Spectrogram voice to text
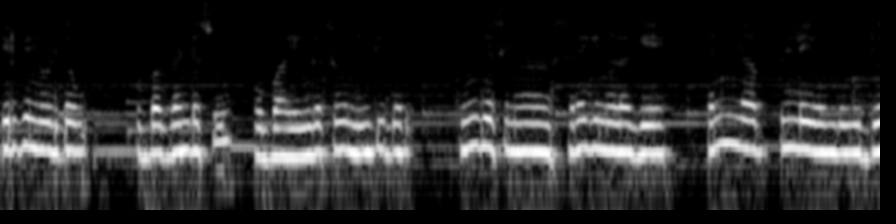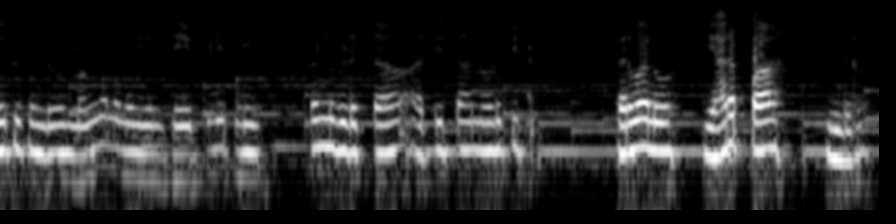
ತಿರುಗಿ ನೋಡಿದವು. ಒಬ್ಬ ಗಂಡಸು, ಒಬ್ಬ ಹೆಂಗಸು ನಿಂತಿದ್ದರು. ಹೆಂಗಸಿನ ಸೆರಗಿನೊಳಗೆ ಸಣ್ಣ ಪಿಳ್ಳೆಯೊಂದು ಜೋತುಕೊಂಡು ಮಂಗನ ಮರಿಯಂತೆ ಪಿಳಿ ಪಿಳಿ ಕಣ್ಣು ಬಿಡುತ್ತಾ ಅತ್ತಿತ್ತ ನೋಡುತ್ತಿತ್ತು. ಕರ್ವಾಲು, ಯಾರಪ್ಪ? ಎಂದರು.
